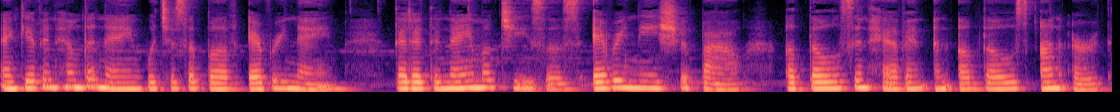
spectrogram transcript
and given him the name which is above every name, that at the name of Jesus every knee should bow, of those in heaven and of those on earth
